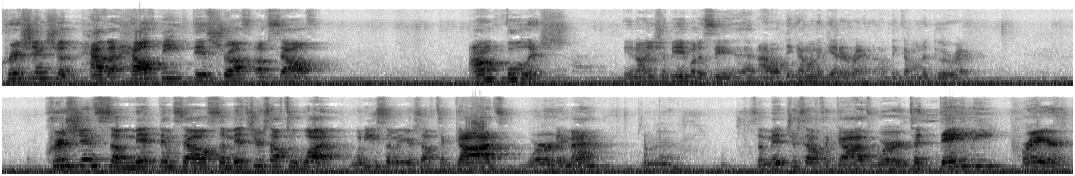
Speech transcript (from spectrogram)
Christians should have a healthy distrust of self. I'm foolish. You know, you should be able to say, man, I don't think I'm going to get it right. I don't think I'm going to do it right. Christians submit themselves. Submit yourself to what? What do you submit yourself? To God's word. Amen? Amen. Submit yourself to God's word. To daily prayer.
